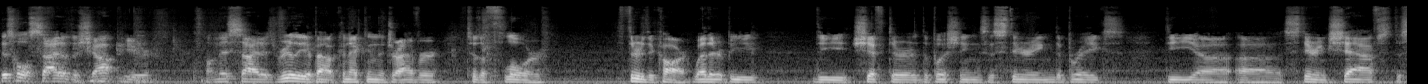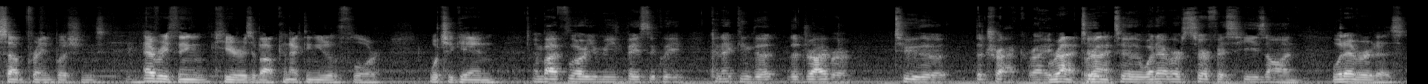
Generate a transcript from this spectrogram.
This whole side of the shop here, on this side, is really about connecting the driver to the floor through the car, whether it be the shifter, the bushings, the steering, the brakes, the uh, uh, steering shafts, the subframe bushings. Everything here is about connecting you to the floor, which again, And by floor, you mean basically connecting the, the driver to the, the track, right? Right, to, right. To whatever surface he's on. whatever it is.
